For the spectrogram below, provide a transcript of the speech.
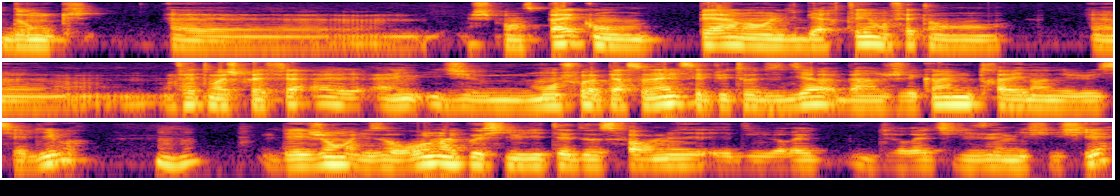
donc, euh, je pense pas qu'on perde en liberté, en fait, en, euh, fait, moi, je préfère. mon choix personnel, c'est plutôt de dire, ben, je vais quand même travailler dans des logiciels libres. Mhm. Les gens, ils auront la possibilité de se former et de, de réutiliser mes fichiers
